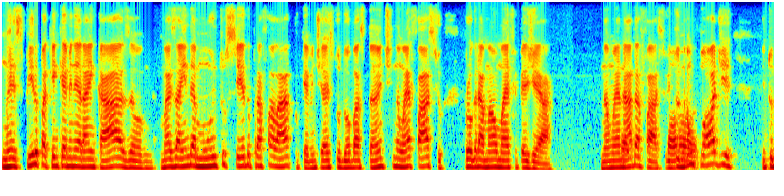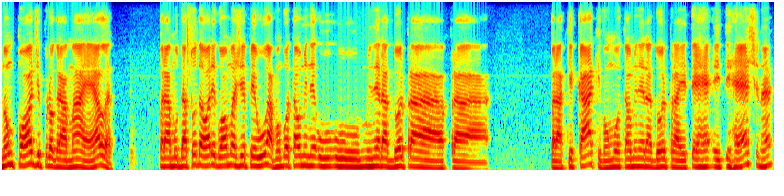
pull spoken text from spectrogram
um respiro para quem quer minerar em casa, mas ainda é muito cedo para falar, porque a gente já estudou bastante, não é fácil programar uma FPGA. Não é, é. nada fácil. E tu não pode, e tu não pode programar ela para mudar toda hora igual uma GPU. Ah, vamos botar o, o, o minerador para para QK, vamos botar o minerador para ETH, né?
